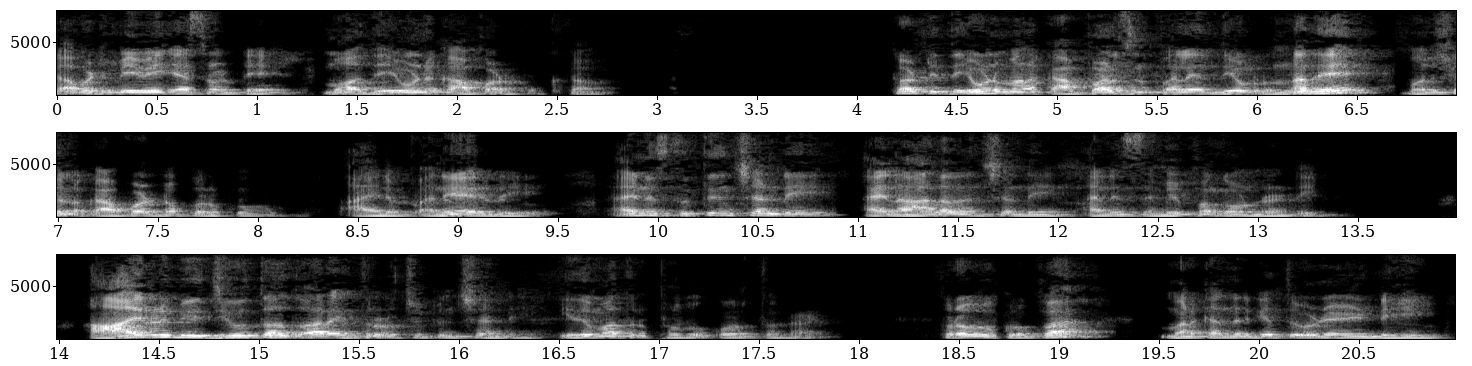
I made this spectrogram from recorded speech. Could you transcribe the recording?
కాబట్టి మేమేం చేస్తామంటే మా దేవుడిని కాపాడుకుంటున్నాం. కాబట్టి దేవుడు మనం కాపాడాల్సిన పని లేదు దేవుడు ఉన్నదే మనుషులను కాపాడడం కొరకు ఆయన పని అది. ఆయన స్థుతించండి ఆయన ఆరాధించండి ఆయన సమీపంగా ఉండండి. ఆయనను మీ జీవితాల ద్వారా ఇతరులు చూపించండి. ఇది మాత్రం ప్రభు కోరుతున్నాడు. ప్రభు కృప మనకందరికీ తోడేయండి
